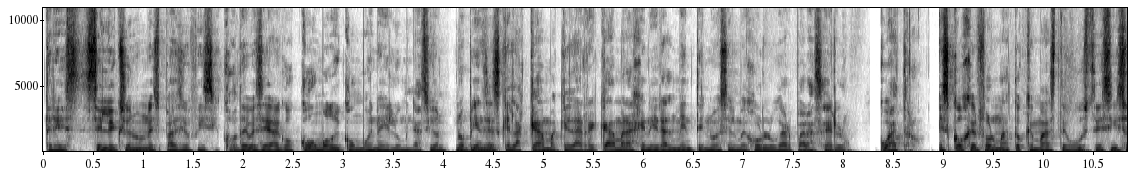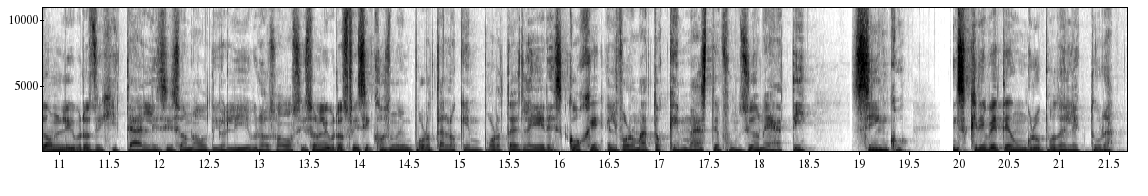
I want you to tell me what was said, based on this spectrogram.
3. Selecciona un espacio físico. Debe ser algo cómodo y con buena iluminación. No pienses que la cama, que la recámara generalmente no es el mejor lugar para hacerlo. 4. Escoge el formato que más te guste. Si son libros digitales, si son audiolibros o si son libros físicos, no importa. Lo que importa es leer. Escoge el formato que más te funcione a ti. 5. Inscríbete a un grupo de lectura.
